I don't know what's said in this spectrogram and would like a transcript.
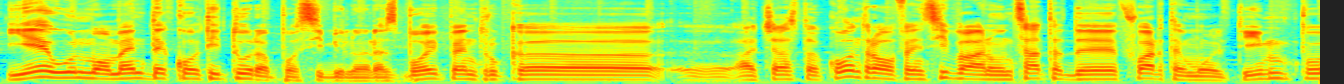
E un moment de cotitură posibil în război pentru că uh, această contraofensivă anunțată de foarte mult timp uh,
